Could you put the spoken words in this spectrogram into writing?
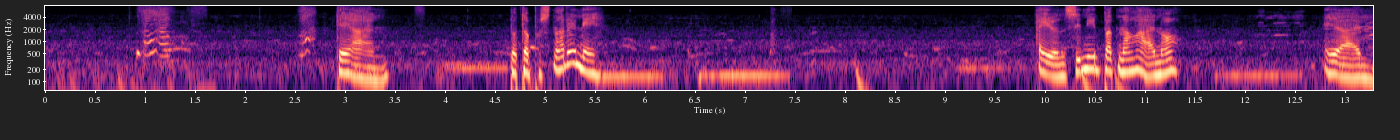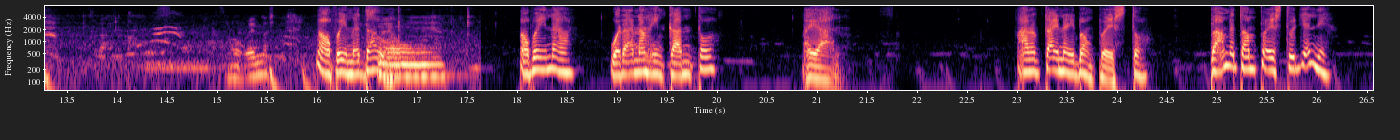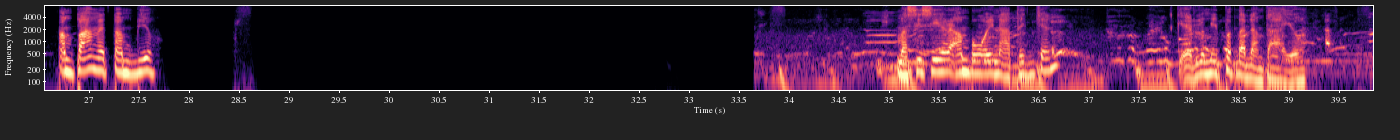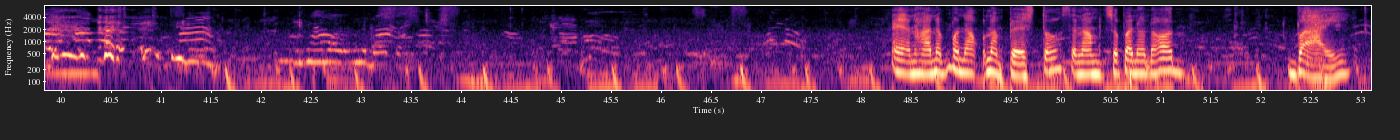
Kaya, patapos na rin eh. Ayun, sinipat na nga, no? Ayan, Okay na. okay na daw. Na yung... Okay na. Wala nang engkanto. Ayan. Hanap tayo ng ibang pwesto. Pangit ang pwesto dyan eh. Ang pangit. Masisira ang buhay natin dyan. Kaya lumipat na lang tayo. Ayan, hanap mo na ako ng pwesto. Salamat sa panonood. Bye.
